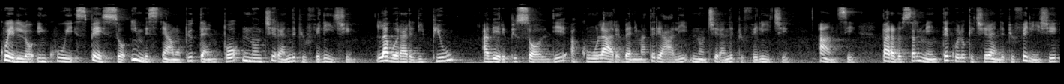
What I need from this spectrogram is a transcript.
quello in cui spesso investiamo più tempo non ci rende più felici. Lavorare di più, avere più soldi, accumulare beni materiali non ci rende più felici. Anzi, paradossalmente quello che ci rende più felici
